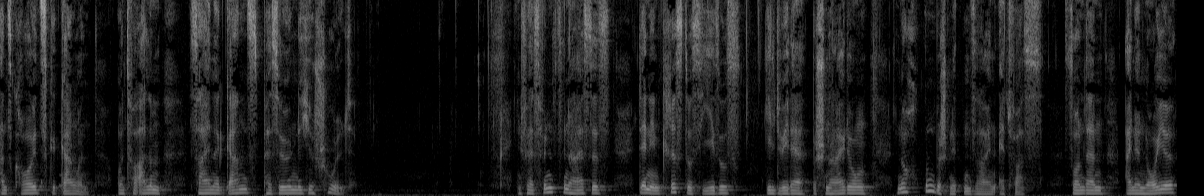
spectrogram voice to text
ans Kreuz gegangen und vor allem seine ganz persönliche Schuld. In Vers 15 heißt es, denn in Christus Jesus gilt weder Beschneidung noch Unbeschnittensein etwas, sondern eine neue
